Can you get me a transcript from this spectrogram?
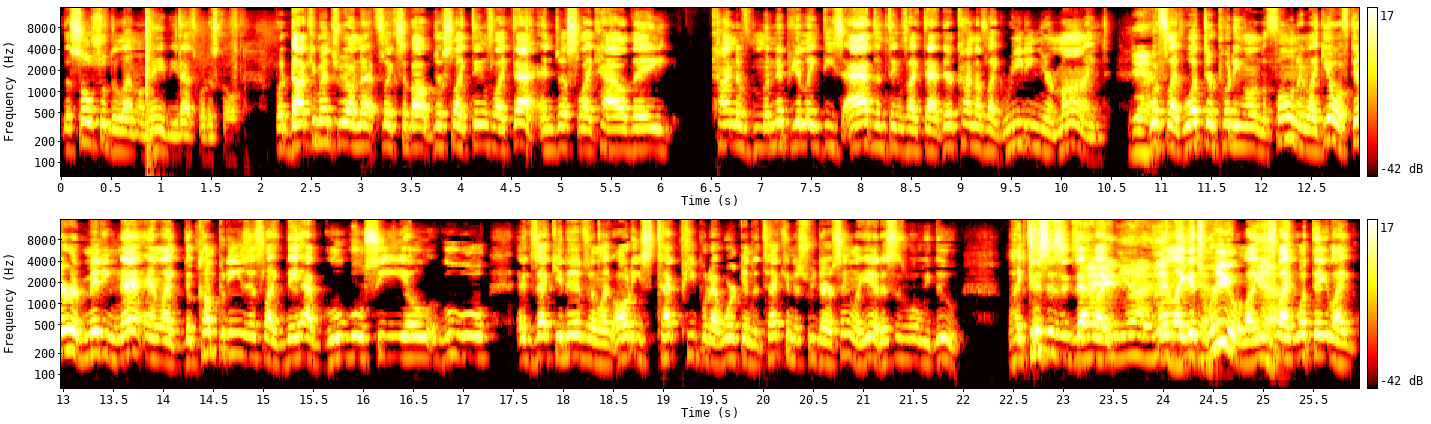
the social dilemma maybe that's what it's called but documentary on netflix about just like things like that and just like how they kind of manipulate these ads and things like that. They're kind of like reading your mind yeah. with like what they're putting on the phone and like yo if they're admitting that and like the companies it's like they have google ceo google executives and like all these tech people that work in the tech industry that are saying like yeah this is what we do Like this is exactly Yeah, like yeah, and like it's real. Like it's like what they like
